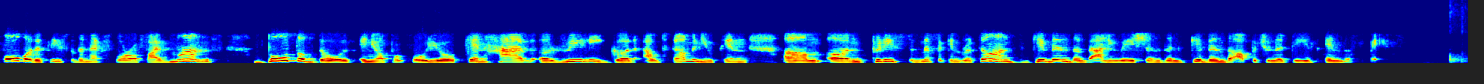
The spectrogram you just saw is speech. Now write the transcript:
forward, at least for the next four or five months, both of those in your portfolio can have a really good outcome and you can um, earn pretty significant returns given the valuations and given the opportunities in the space.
